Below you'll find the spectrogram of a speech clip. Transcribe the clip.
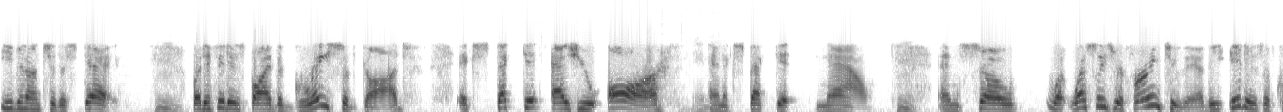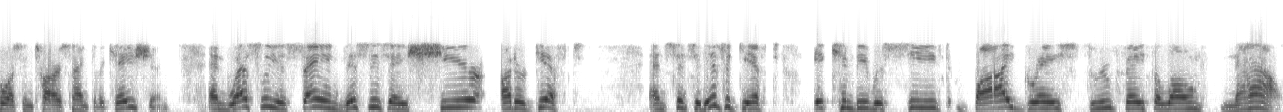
even unto this day. Hmm. But if it is by the grace of God, expect it as you are Amen. and expect it now. Hmm. And so what Wesley's referring to there, the it is, of course, entire sanctification. And Wesley is saying this is a sheer, utter gift. And since it is a gift, it can be received by grace through faith alone now.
